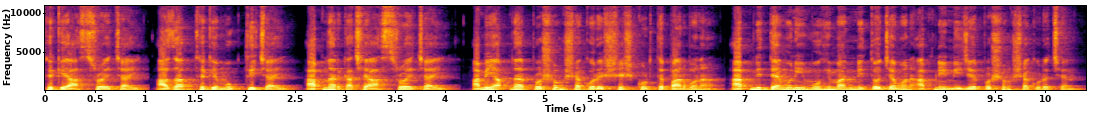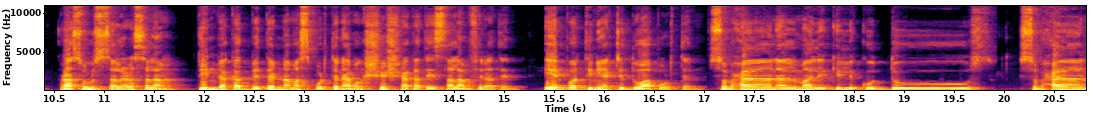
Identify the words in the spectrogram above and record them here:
থেকে আশ্রয় চাই, আজাব থেকে মুক্তি চাই, আপনার কাছে আশ্রয় চাই, আমি আপনার প্রশংসা করে শেষ করতে পারব না। আপনি তেমনই মহিমান্বিত যেমন আপনি নিজের প্রশংসা করেছেন। রাসুল সাল্লাহ সাল্লাম তিন রাকাত বেতের নামাজ পড়তেন এবং শেষ রাকাতেই সালাম ফেরাতেন। এরপর তিনি একটি দোয়া পড়তেন। সুবহান আল মালিকিল কুদ্দুস। সুবহান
